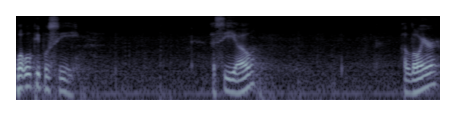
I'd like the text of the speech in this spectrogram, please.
What will people see? A CEO? A lawyer?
